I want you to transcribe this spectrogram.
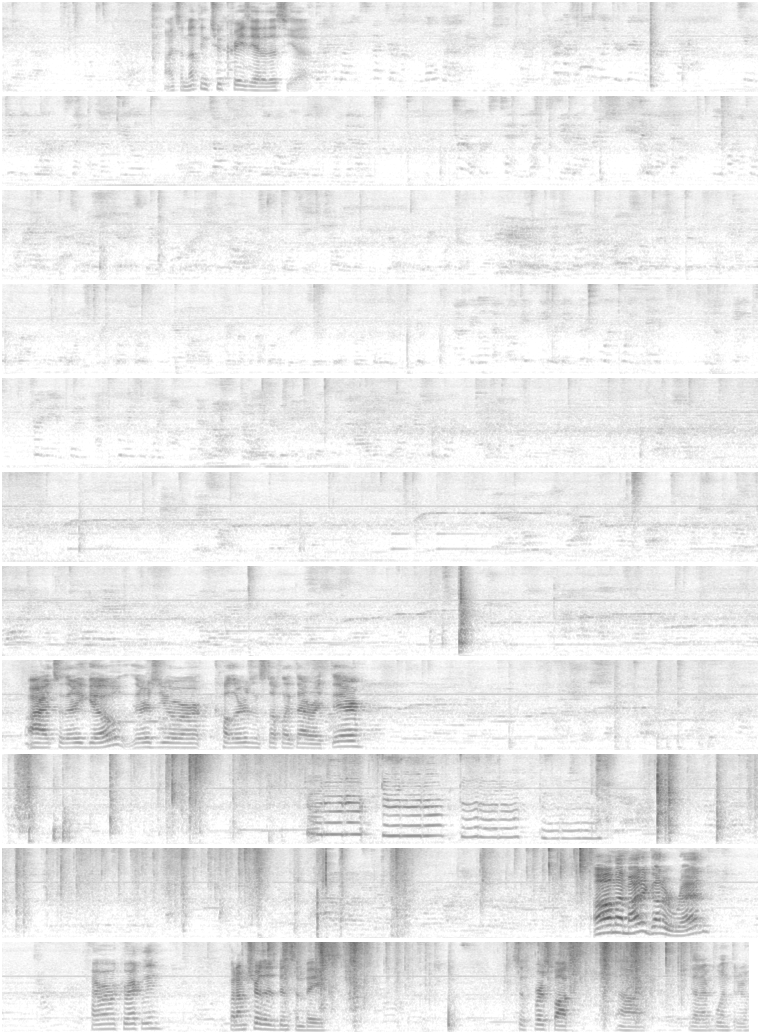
Alright, so nothing too crazy out of this yet. Alright, so there you go. There's your colors and stuff like that right there. Sure there's been some base. It's the first box uh, that I went through.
